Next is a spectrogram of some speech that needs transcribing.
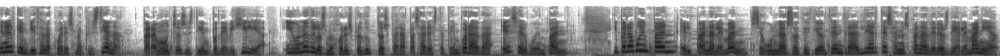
en el que empieza la cuaresma cristiana. Para muchos es tiempo de vigilia y uno de los mejores productos para pasar esta temporada es el buen pan. Y para buen pan, el pan alemán, según la Asociación Central de Artesanos Panaderos de Alemania.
